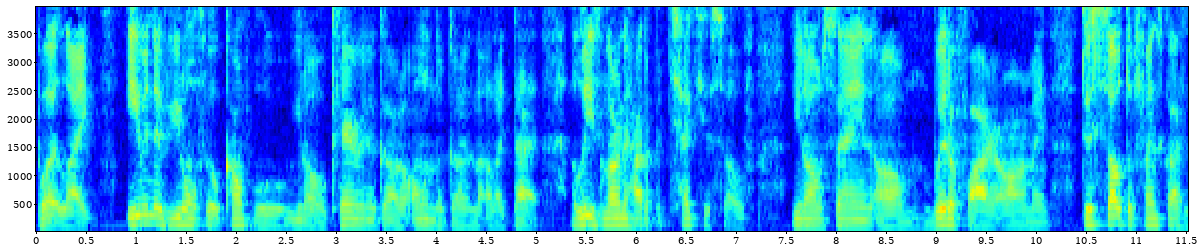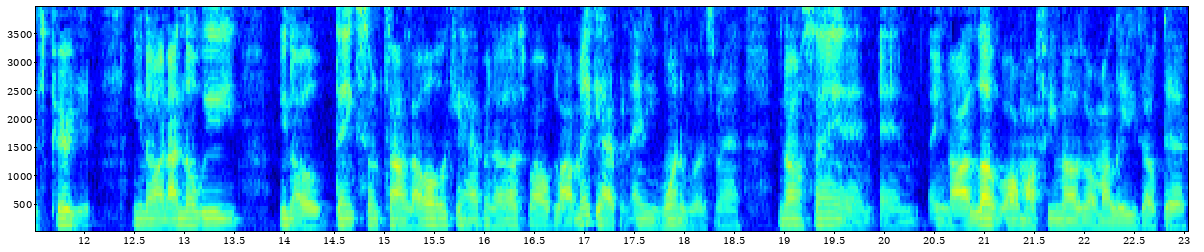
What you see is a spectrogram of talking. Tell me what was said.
But like, even if you don't feel comfortable, you know, carrying a gun or owning a gun, like that, at least learning how to protect yourself. You know what I'm saying? Um, with a firearm and just self defense classes. Period. You know, and I know we, you know, think sometimes like, oh, it can't happen to us, blah blah blah. Make it happen to any one of us, man. You know what I'm saying? And and you know, I love all my females, all my ladies out there.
